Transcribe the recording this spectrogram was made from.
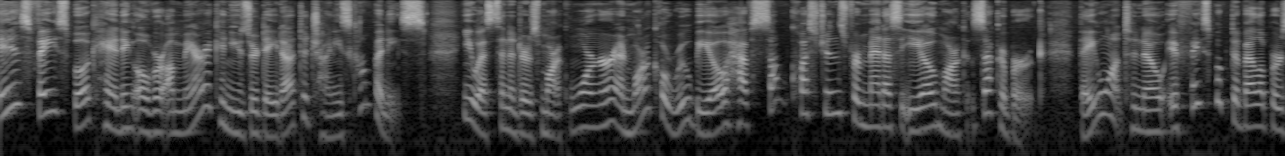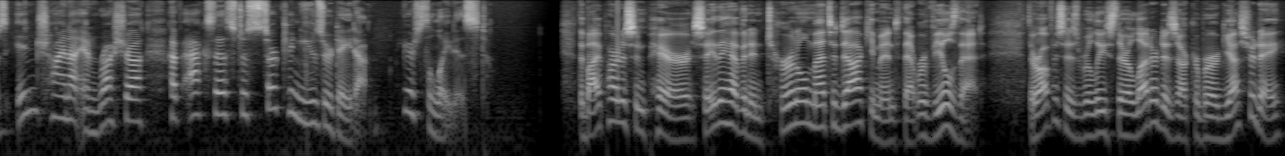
Is Facebook handing over American user data to Chinese companies? U.S. Senators Mark Warner and Marco Rubio have some questions for Meta CEO Mark Zuckerberg. They want to know if Facebook developers in China and Russia have access to certain user data. Here's the latest. The bipartisan pair say they have an internal Meta document that reveals that. Their offices released their letter to Zuckerberg yesterday.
